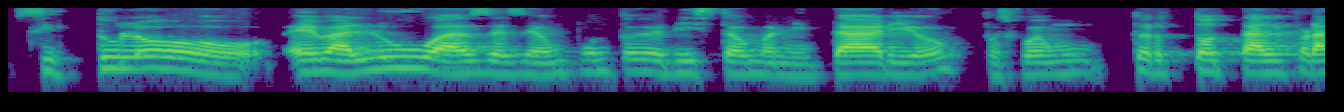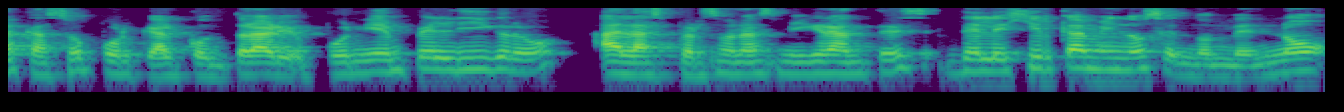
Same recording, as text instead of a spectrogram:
si tú lo evalúas desde un punto de vista humanitario, pues fue un total fracaso porque al contrario, ponía en peligro a las personas migrantes de elegir caminos en donde no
